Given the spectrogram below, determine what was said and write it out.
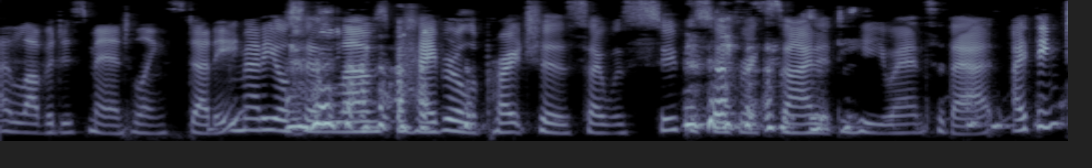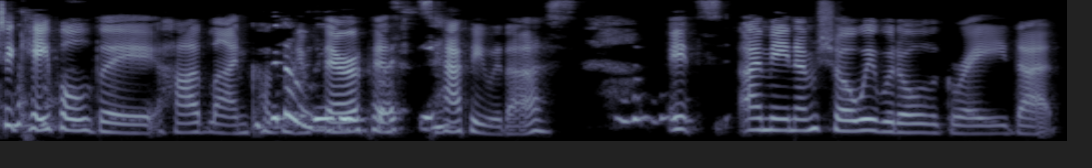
I love a dismantling study. Maddie also loves behavioral approaches, so I was super, super excited to hear you answer that. I think to keep all the hardline cognitive leading therapists question. happy with us, it's, I mean, I'm sure we would all agree that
